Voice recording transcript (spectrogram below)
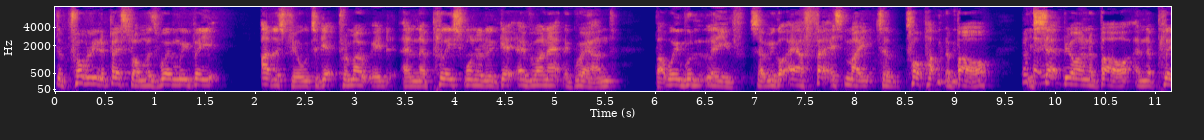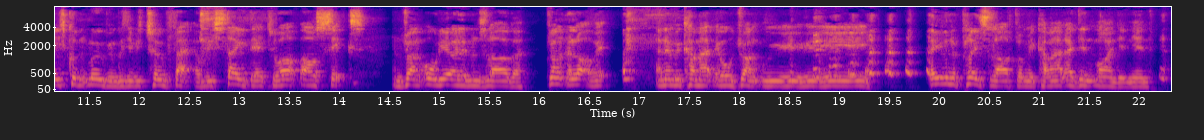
the probably the best one was when we beat Huddersfield to get promoted, and the police wanted to get everyone out the ground, but we wouldn't leave. So we got our fattest mate to prop up the bar. He sat behind the bar, and the police couldn't move him because he was too fat. And we stayed there till half past six and drank all the Earlyman's lager, drank a lot of it, and then we come out there all drunk. Even the police laughed when we come out; they didn't mind in the end.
